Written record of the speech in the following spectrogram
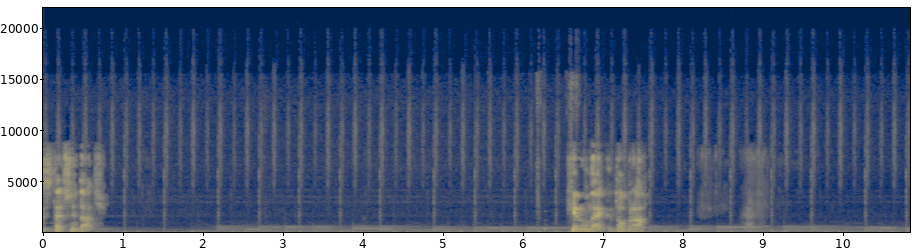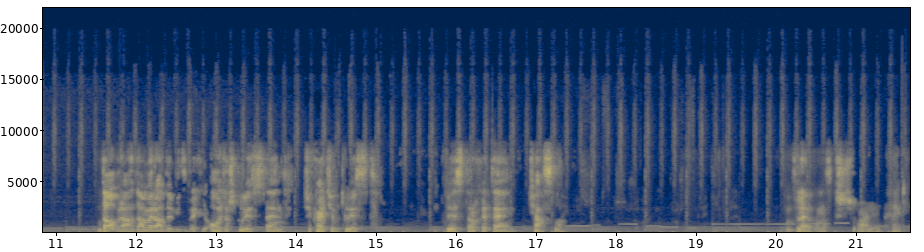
wsteczny dać? Kierunek, dobra. Dobra, damy radę, widzę. O, chociaż tu jest ten. Czekajcie, bo tu jest. Tu jest trochę ten. Ciasno. W lewo na skrzyżowaniu, okej.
